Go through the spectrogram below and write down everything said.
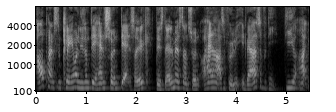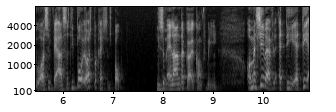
arveprinsen claimer ligesom, det er hans søn. Det er altså ikke. Det er staldmesterens søn. Og han har selvfølgelig et værelse, fordi de har jo også værelser. De bor jo også på Christiansborg. Ligesom alle andre gør i kongefamilien. Og man siger i hvert fald, at det er der,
